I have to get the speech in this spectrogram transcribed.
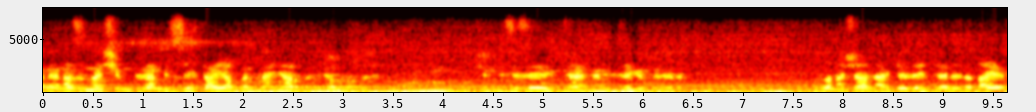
Yani en azından şimdiden bir siftah yapın. Ben yardımcı olurum. Şimdi sizi cehenneminize götürüyorum. Buradan aşağı merkeze ineceğiniz de dayı.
